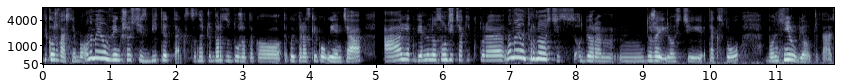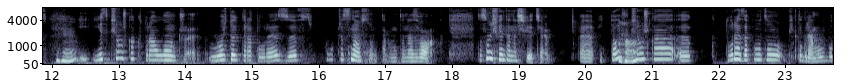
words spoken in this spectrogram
tylko że właśnie, bo one mają w większości zbity tekst, to znaczy bardzo dużo tego, tego literackiego ujęcia, a jak wiemy, no są dzieciaki, które no, mają trudności z odbiorem mm, dużej ilości tekstu, bądź nie lubią czytać. Mhm. I jest książka, która łączy miłość do literatury z współczesnością, tak bym to nazwała. To są Święta na świecie. E, I to jest Aha. książka, e, która za pomocą piktogramów, bo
